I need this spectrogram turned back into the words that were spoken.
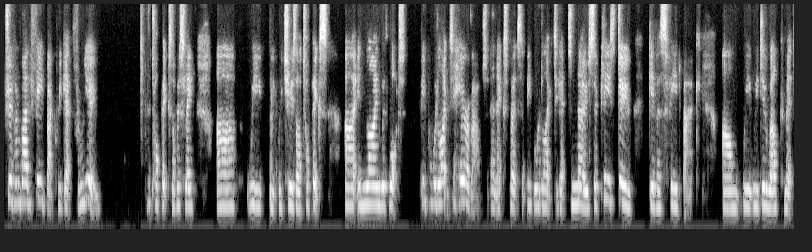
driven by the feedback we get from you. The topics, obviously, uh, we, we, we choose our topics uh, in line with what people would like to hear about and experts that people would like to get to know. So please do give us feedback. Um, we, we do welcome it,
